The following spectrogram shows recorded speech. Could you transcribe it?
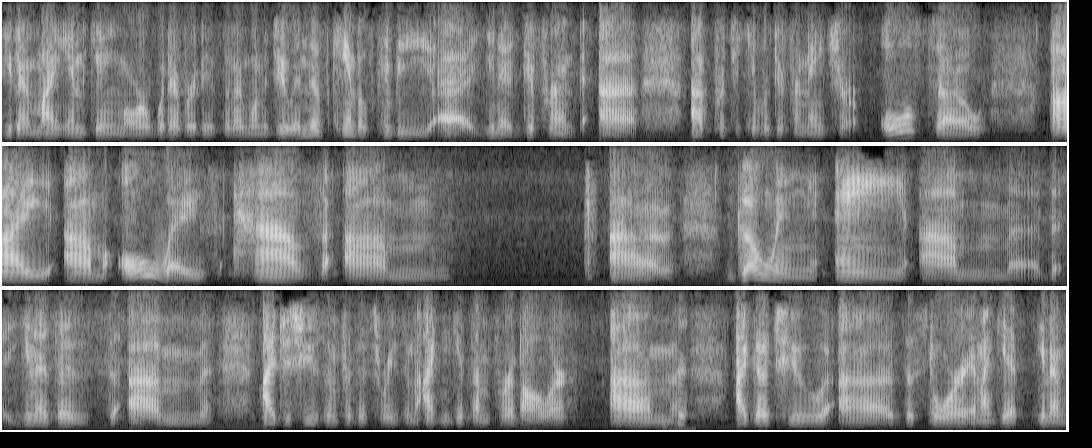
you know my end game or whatever it is that i want to do. And those candles can be uh you know different uh a particular different nature. Also i um always have um uh going a um you know those um i just use them for this reason i can get them for a dollar um i go to uh the store and i get you know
